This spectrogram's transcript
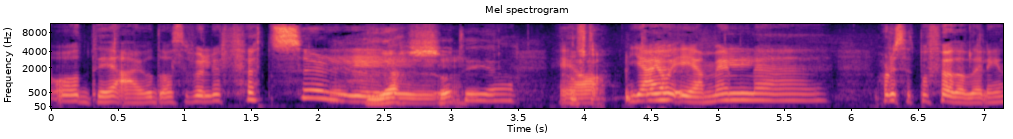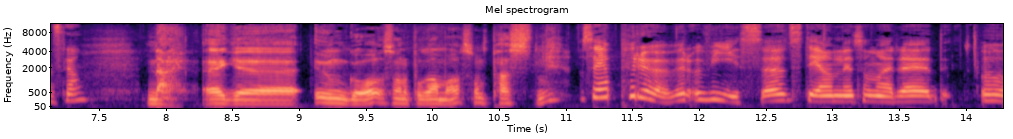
Og det er jo da selvfølgelig fødsel. ja, så det, ja. Ja. Jeg og Emil eh, Har du sett på Fødeavdelingen, Stian? Nei, jeg uh, unngår sånne programmer som Pesten. Så jeg prøver å vise Stian litt sånn derre uh,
